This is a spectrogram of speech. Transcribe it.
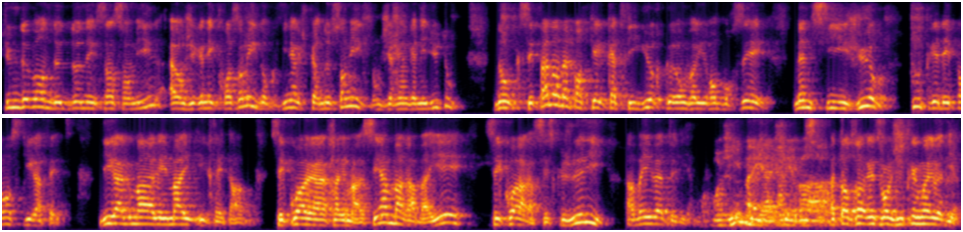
tu me demandes de te donner 500 000, alors j'ai gagné 300 000, donc au final, je perds 200 000, donc j'ai rien gagné du tout. Donc, ce n'est pas dans n'importe quel cas de figure qu'on va lui rembourser, même s'il jure toutes les dépenses qu'il a faites. C'est quoi la C'est un marabaye. C'est quoi? C'est ce que je vous ai dit. Ah ben, il va te dire. Attends, attends, jusqu'à moi, il va dire.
